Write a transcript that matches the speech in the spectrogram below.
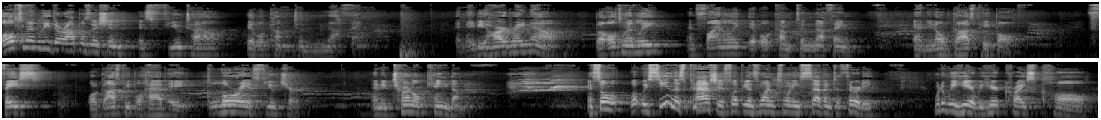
ultimately their opposition is futile. It will come to nothing. It may be hard right now, but ultimately and finally it will come to nothing. And you know, God's people face, or God's people have a glorious future, an eternal kingdom. And so what we see in this passage, Philippians 1 27 to 30, what do we hear? We hear Christ's call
